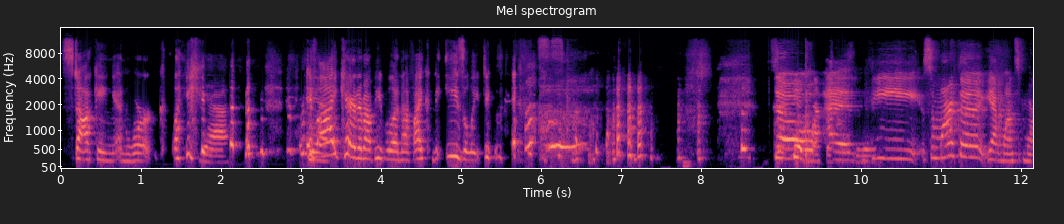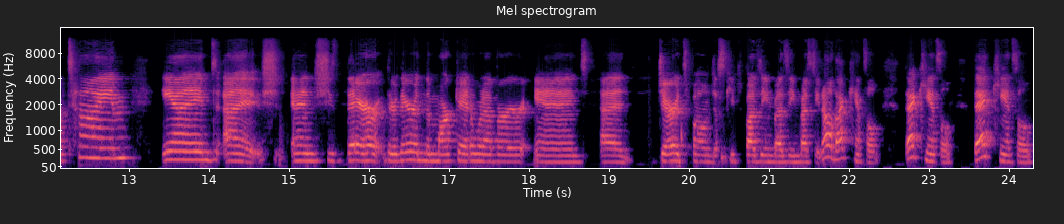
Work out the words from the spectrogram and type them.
stalking and work. Like, Yeah. if Yeah. I cared about people enough, I could easily do that. So uh, the so Martha, yeah, wants more time, and uh, sh- and she's there. They're there in the market or whatever, and uh, Jared's phone just keeps buzzing, buzzing, buzzing. Oh, that canceled. That canceled. That canceled,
